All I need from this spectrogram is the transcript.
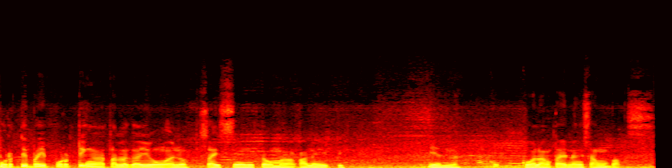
40 by 40 nga talaga yung ano size niya nito mga kanipi. Yan na. Ku- Kuha lang tayo ng isang box.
